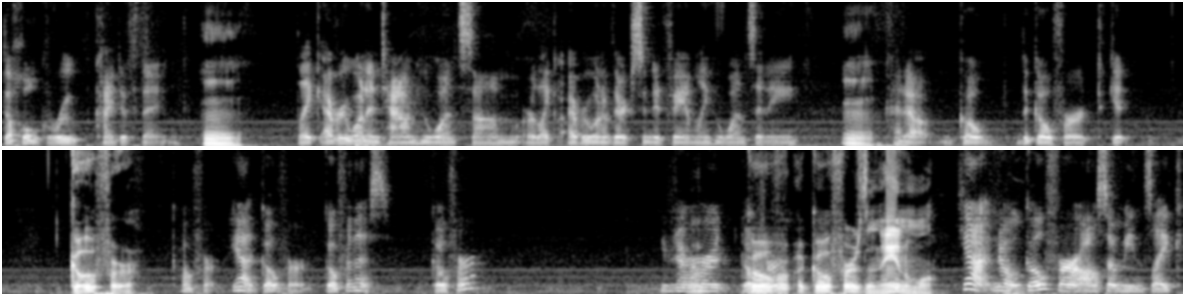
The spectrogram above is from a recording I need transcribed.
the whole group kind of thing Mm. like everyone in town who wants some or like everyone of their extended family who wants any Mm. kind of go the gopher to get Gopher. gopher yeah gopher go for this gopher you've never Well, heard gopher Gopher. A gopher is an animal. yeah no gopher also means like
